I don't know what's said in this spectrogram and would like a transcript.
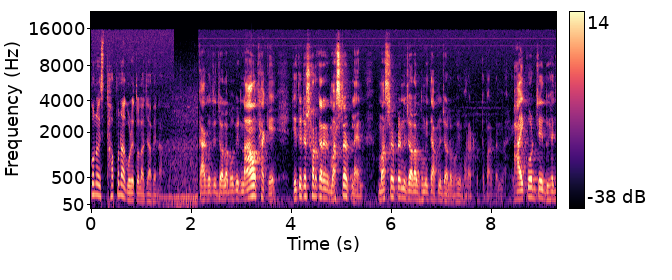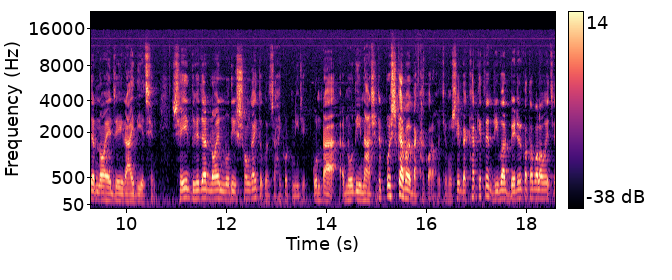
কোনো স্থাপনা গড়ে তোলা যাবে না। কাগজে জলাভূমি নাও থাকে যেহেতু এটা সরকারের মাস্টার প্ল্যান মাস্টার প্ল্যানে জলাভূমিতে আপনি জলাভূমি ভরাট করতে পারবেন না। হাইকোর্ট যে দুই হাজার যে রায় দিয়েছেন সেই দুই হাজার নয়ের নদীর সংজ্ঞায়িত করেছে হাইকোর্ট নিজে। কোনটা নদী না, সেটা পরিষ্কারভাবে ব্যাখ্যা করা হয়েছে এবং সেই ব্যাখ্যার ক্ষেত্রে রিভার বেডের কথা বলা হয়েছে,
